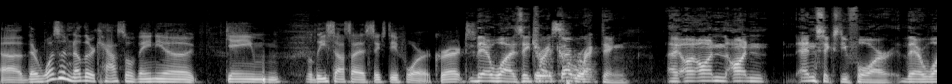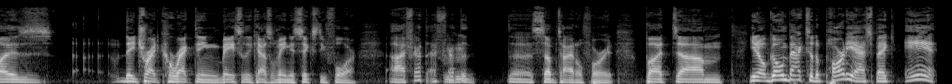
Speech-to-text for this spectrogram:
uh, there was another castlevania game released outside of 64 correct There was. They There tried several. correcting uh, on on N64. There was they tried correcting basically Castlevania 64. Uh, I forgot I forgot the the subtitle for it, but um, you know, going back to the party aspect, and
